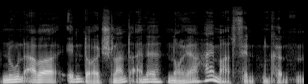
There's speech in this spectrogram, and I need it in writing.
nun aber in Deutschland eine neue Heimat finden finden könnten.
